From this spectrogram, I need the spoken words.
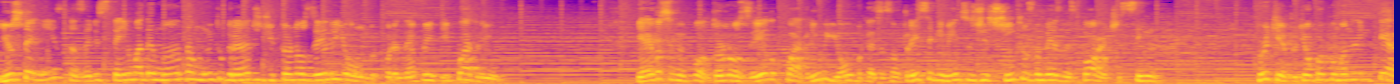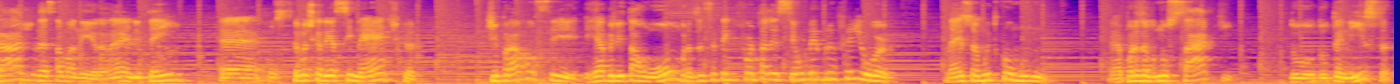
E os tenistas, eles têm uma demanda muito grande de tornozelo e ombro, por exemplo, e quadril. E aí você vê, pô, tornozelo, quadril e ombro, quer dizer, são três segmentos distintos do mesmo esporte? Sim. Por quê? Porque o corpo humano interage dessa maneira, né? Ele tem é, um sistema de cadeia cinética que para você reabilitar um ombro, às vezes você tem que fortalecer um membro inferior, né? Isso é muito comum. É, por exemplo, no saque do, do tenista,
